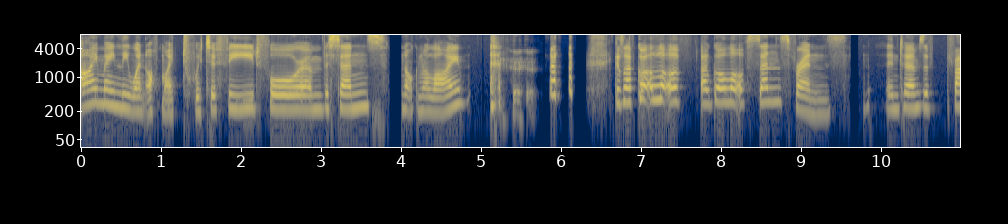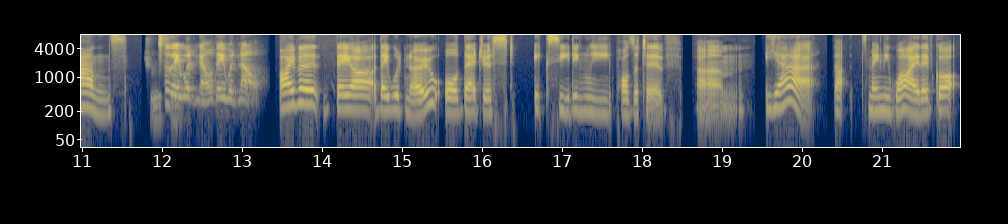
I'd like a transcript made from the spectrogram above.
I mainly went off my Twitter feed for um the Sens. Not gonna lie, because I've got a lot of I've got a lot of Sens friends in terms of fans. True, So true. they would know. They would know. Either they are they would know, or they're just exceedingly positive. Um, yeah, that's mainly why they've got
